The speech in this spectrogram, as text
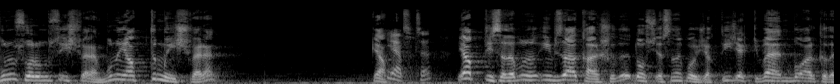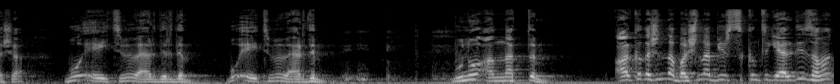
Bunun sorumlusu işveren. Bunu yaptı mı işveren? Yaptı. Yaptı. Yaptıysa da bunu imza karşılığı dosyasına koyacak. Diyecek ki ben bu arkadaşa bu eğitimi verdirdim. Bu eğitimi verdim. Bunu anlattım. Arkadaşın da başına bir sıkıntı geldiği zaman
